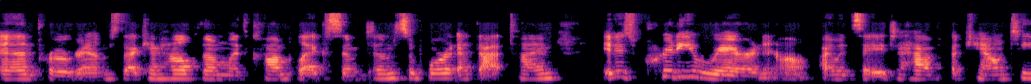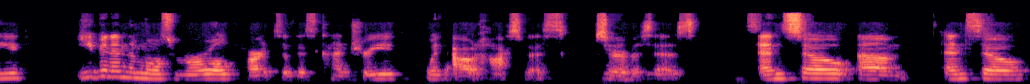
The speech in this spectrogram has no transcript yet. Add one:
and programs that can help them with complex symptom support at that time it is pretty rare now, I would say, to have a county, even in the most rural parts of this country, without hospice services. Yeah. And so, um, and so,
